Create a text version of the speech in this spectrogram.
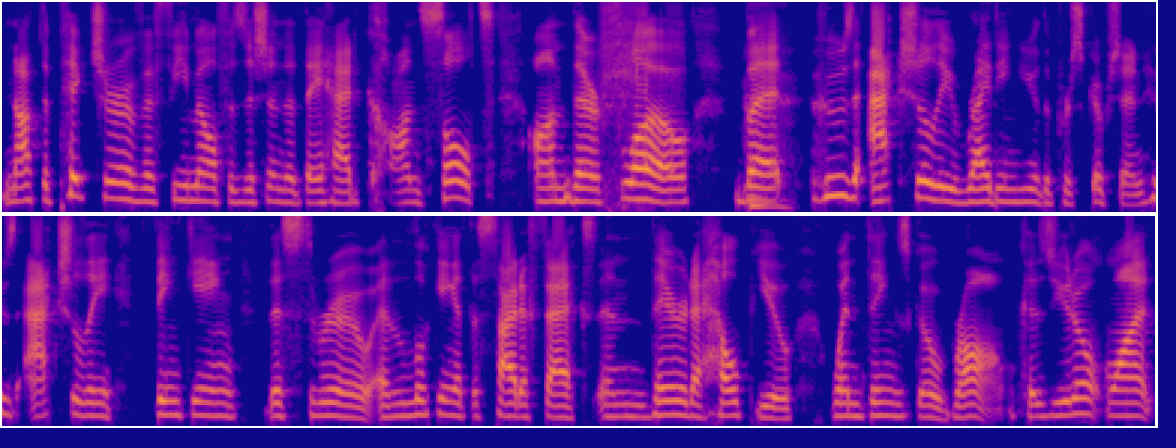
not the picture of a female physician that they had consult on their flow, but who's actually writing you the prescription, who's actually thinking this through and looking at the side effects and there to help you when things go wrong. Because you don't want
